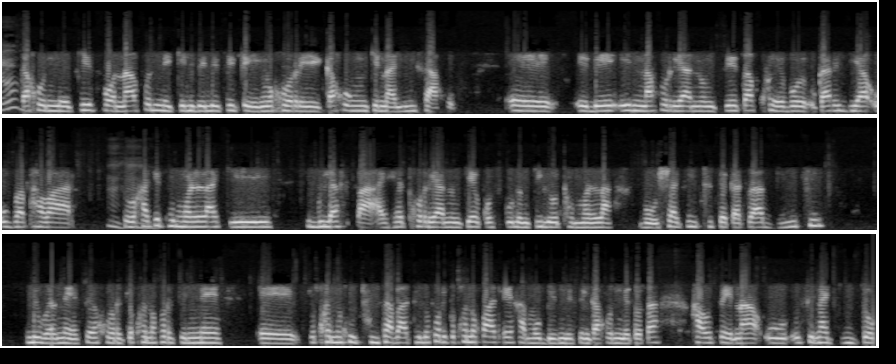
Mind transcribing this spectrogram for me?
Ka gonne ke fona gonne ke lebeletse teng gore ka gongwe ke na le isago. Um e be e nna gore yaanong tse tsa kgwebo o ka re di a overpower so ga ke thomolola ke ke bula spa i had gore yaanong ke ye ko sekolong ke ile o thomolola bošwa ke ithute ka tsa beauty le wellness gore ke kgone gore ke nne eh ke kgone go thusa batho le gore ke kgone go atlega mo businesseng. Ka gonne tota ga o tsena o sena kitso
